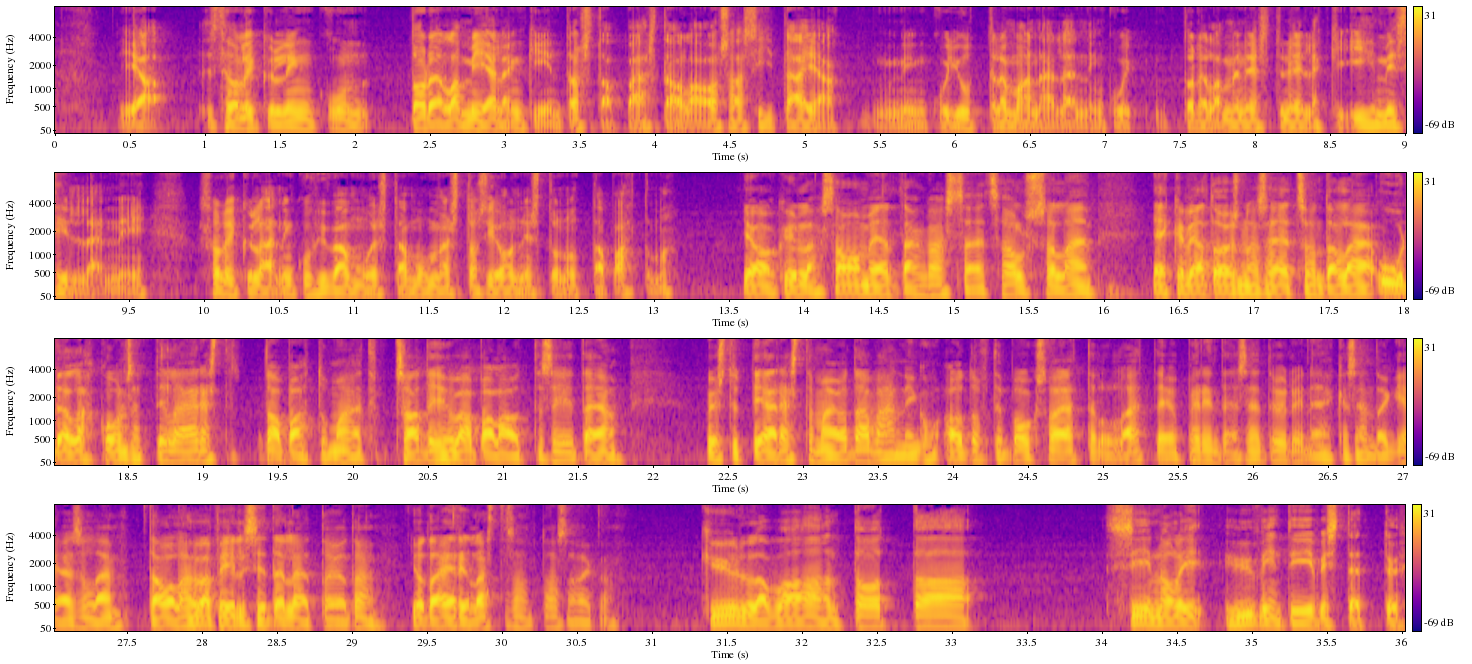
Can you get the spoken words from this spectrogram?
Ja se oli kyllä niin kuin todella mielenkiintoista päästä olla osa sitä ja niin kuin juttelemaan näille niin kuin todella menestyneillekin ihmisille, niin se oli kyllä niin kuin hyvä muistaa mun mielestä tosi onnistunut tapahtuma. Joo, kyllä, sama mieltä tämän kanssa, että se on ollut sellainen, ehkä vielä toisena se, että se on tällainen uudella konseptilla järjestetty tapahtuma, että saatiin hyvää palautta siitä ja pystyttiin järjestämään jotain vähän niin kuin out of the box ajattelulla, ettei ole perinteiseen tyyliin, niin ehkä sen takia sellainen tavallaan hyvä fiilis itselle, että on jotain, jotain erilaista saanut taas aikaan. Kyllä vaan. Tota, siinä oli hyvin tiivistetty,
